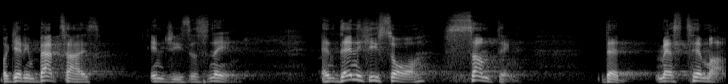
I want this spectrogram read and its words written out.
but getting baptized in Jesus' name. And then he saw something that messed him up.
